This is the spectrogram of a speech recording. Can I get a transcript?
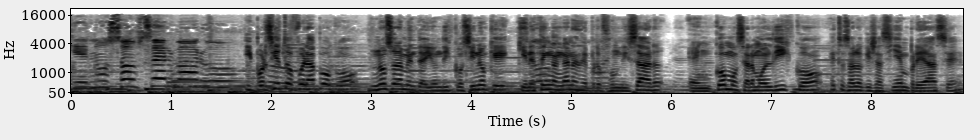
que nos observaron. Y por si esto fuera poco, no solamente hay un disco, sino que quienes tengan ganas de profundizar en cómo se armó el disco, esto es algo que ella siempre hace.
